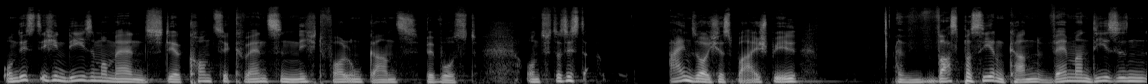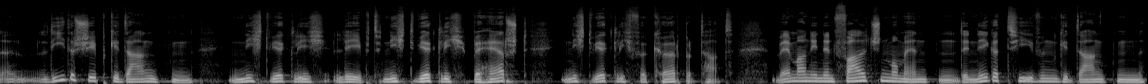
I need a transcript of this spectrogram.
und ist sich in diesem Moment der Konsequenzen nicht voll und ganz bewusst. Und das ist ein solches Beispiel, was passieren kann, wenn man diesen äh, Leadership-Gedanken nicht wirklich lebt, nicht wirklich beherrscht, nicht wirklich verkörpert hat. Wenn man in den falschen Momenten den negativen Gedanken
